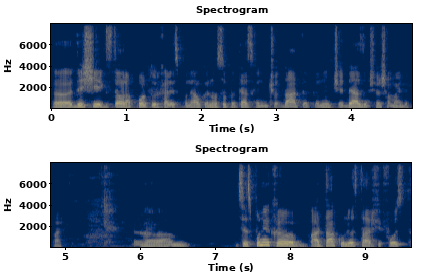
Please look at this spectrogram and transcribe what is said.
uh, deși existau raporturi care spuneau că nu o să plătească niciodată, că nu cedează și așa mai departe. Uh, se spune că atacul ăsta ar fi fost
